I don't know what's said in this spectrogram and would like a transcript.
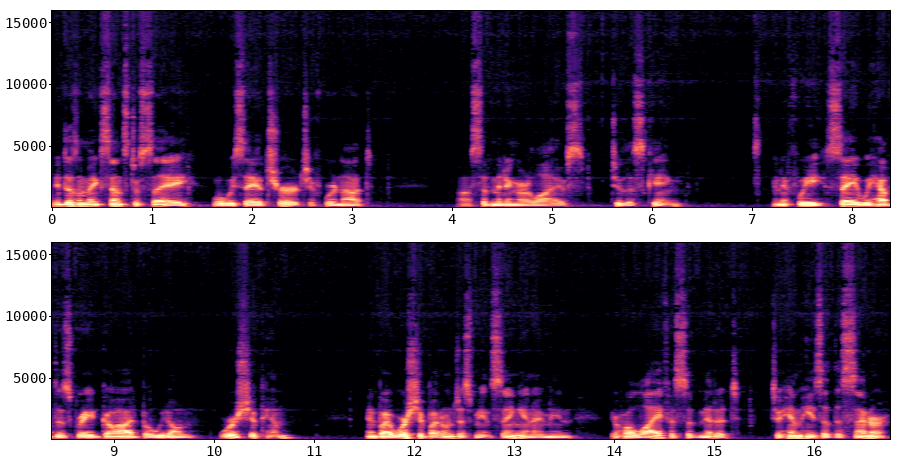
it doesn't make sense to say what we say at church if we're not uh, submitting our lives to this king. And if we say we have this great God, but we don't worship him, and by worship I don't just mean singing, I mean your whole life is submitted to him. He's at the center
